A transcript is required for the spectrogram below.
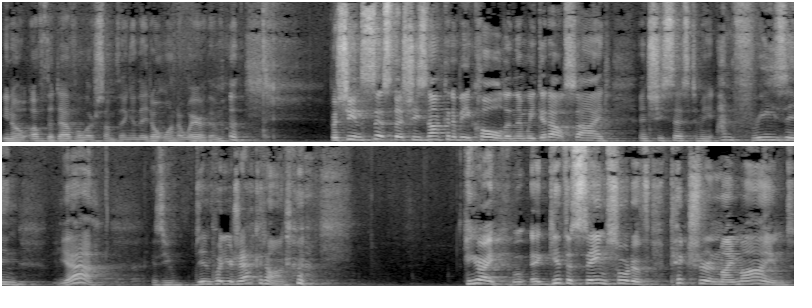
you know, of the devil or something and they don't want to wear them. but she insists that she's not going to be cold, and then we get outside and she says to me, I'm freezing. Yeah, because you didn't put your jacket on. Here I uh, get the same sort of picture in my mind.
